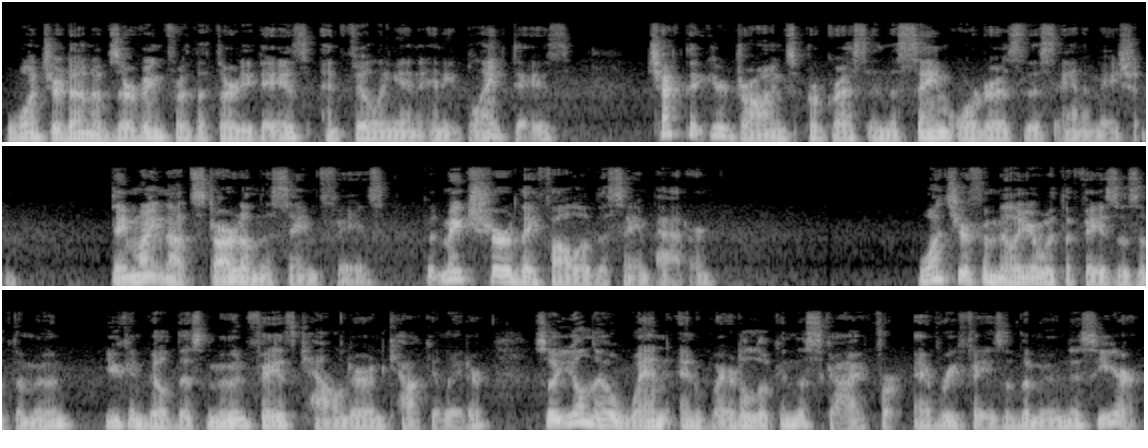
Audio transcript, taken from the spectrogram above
Once you're done observing for the 30 days and filling in any blank days, check that your drawings progress in the same order as this animation. They might not start on the same phase, but make sure they follow the same pattern. Once you're familiar with the phases of the moon, you can build this moon phase calendar and calculator so you'll know when and where to look in the sky for every phase of the moon this year.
